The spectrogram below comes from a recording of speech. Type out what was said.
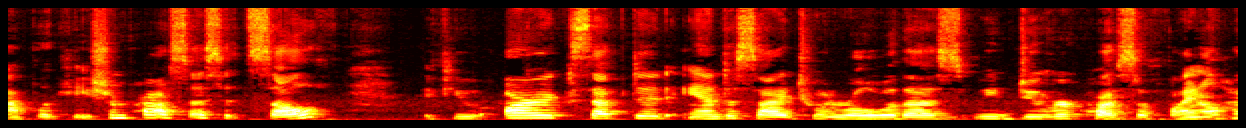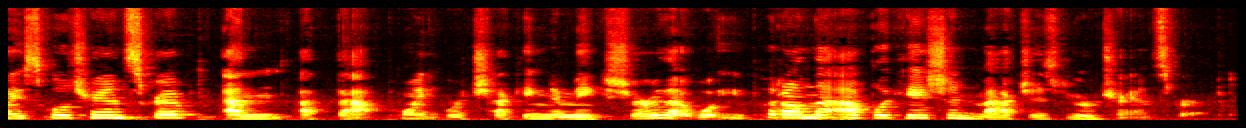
application process itself, if you are accepted and decide to enroll with us, we do request a final high school transcript. And at that point, we're checking to make sure that what you put on the application matches your transcript.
